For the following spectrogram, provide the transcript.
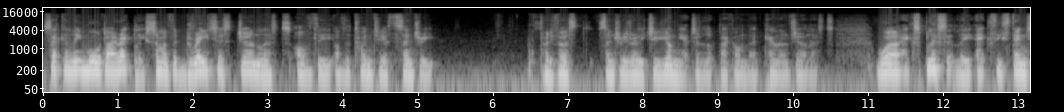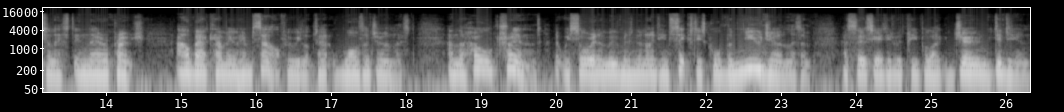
Secondly, more directly, some of the greatest journalists of the of the 20th century, 21st century is really too young yet to look back on the canon of journalists, were explicitly existentialist in their approach. Albert Camus himself, who we looked at, was a journalist. And the whole trend that we saw in a movement in the 1960s called the New Journalism, associated with people like Joan Didion,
